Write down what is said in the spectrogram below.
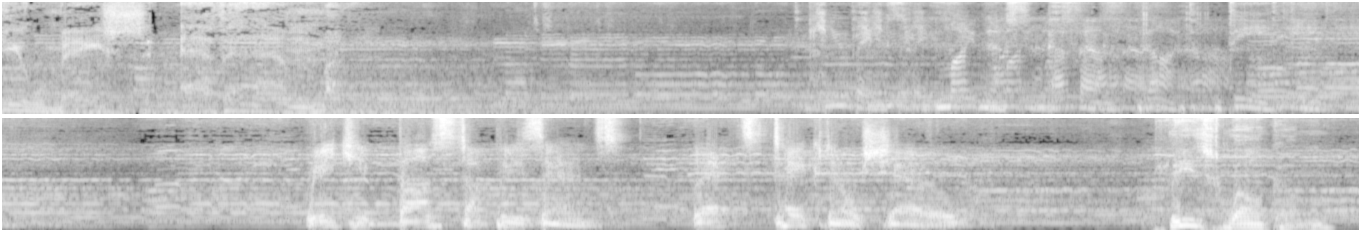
Cuebase FM. Cuebase minus FM dot D. Ricky Basta presents Let's Techno Show. Please welcome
